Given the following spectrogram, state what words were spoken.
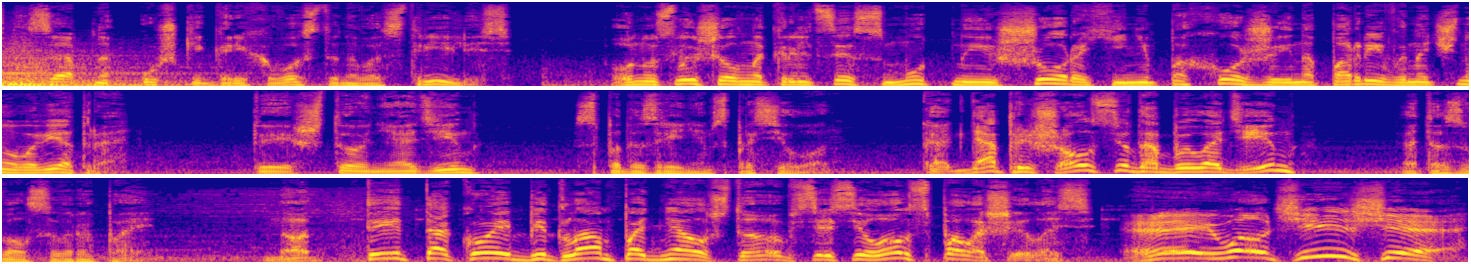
Внезапно ушки Горехвоста навострились. Он услышал на крыльце смутные шорохи, не похожие на порывы ночного ветра. «Ты что, не один?» — с подозрением спросил он. «Когда пришел сюда, был один», — отозвался Воропай. «Но ты такой бедлам поднял, что все село всполошилось». «Эй, волчище!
